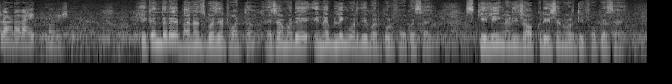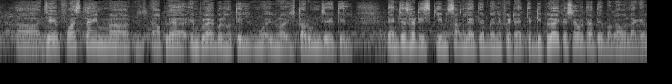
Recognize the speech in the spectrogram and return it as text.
राहणार आहेत भविष्यात? एकंदर बॅलन्स बजेट वाटतं. याच्यामध्ये इनेबलिंगवरती भरपूर फोकस आहे. स्किलिंग आणि जॉब क्रिएशनवरती फोकस आहे. जे फर्स्ट टाईम आपल्या एम्प्लॉयबल होतील तरुण जे येतील त्यांच्यासाठी स्कीम्स चांगल्या आहेत ते बेनिफिट आहेत. ते डिप्लॉय कशा होत्या ते बघावं लागेल.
